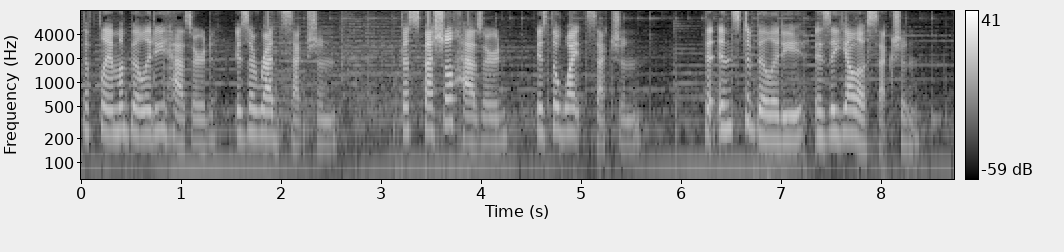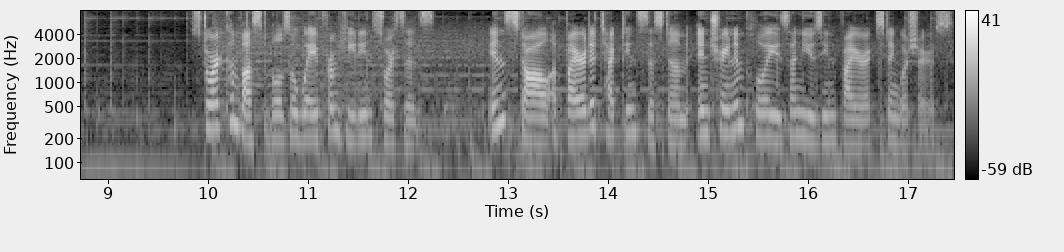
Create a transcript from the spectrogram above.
The flammability hazard is a red section. The special hazard is the white section. The instability is a yellow section. Store combustibles away from heating sources Install a fire detecting system and train employees on using fire extinguishers.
